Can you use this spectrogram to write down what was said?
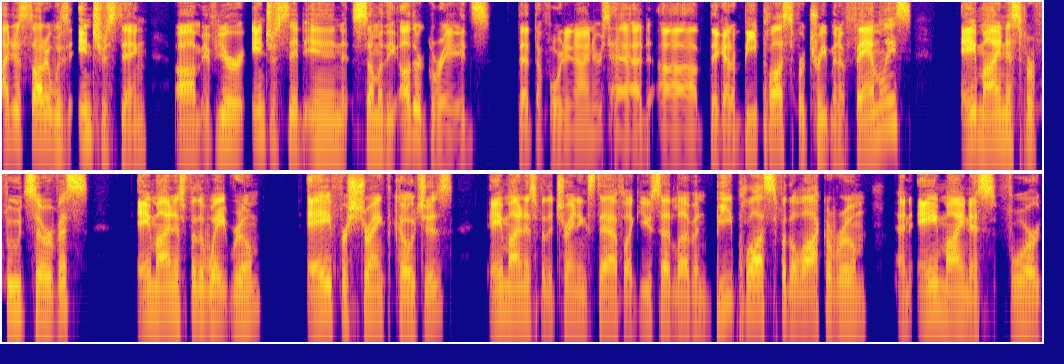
I just thought it was interesting. Um, if you're interested in some of the other grades that the 49ers had, uh, they got a B plus for treatment of families, A minus for food service, A minus for the weight room, A for strength coaches, A minus for the training staff, like you said, Levin, B plus for the locker room, and A minus for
